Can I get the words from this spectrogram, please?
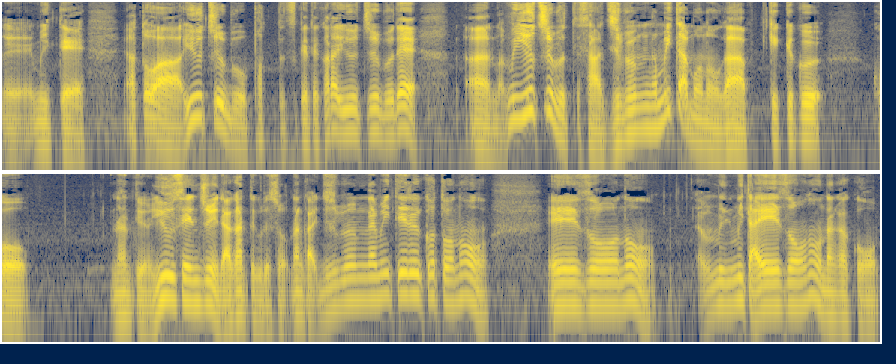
えー、見て、あとは YouTube をポッてつけてから YouTube で、あの、YouTube ってさ、自分が見たものが結局、こう、なんていうの、優先順位で上がってくるでしょ。なんか自分が見てることの映像の、見た映像のなんかこ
